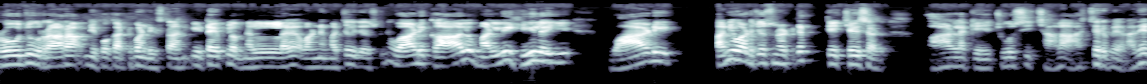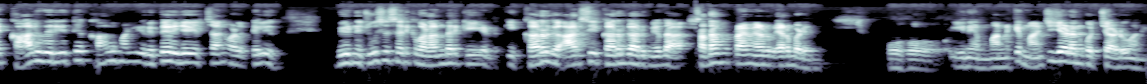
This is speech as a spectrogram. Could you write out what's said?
రోజు రారా నీకు ఒక అట్టుబండి ఇస్తాను. ఈ టైప్లో మెల్లగా వాడిని మచ్చగా చేసుకుని వాడి కాలు మళ్ళీ హీల్ అయ్యి వాడి పని వాడు చేస్తున్నట్టుగా చేశాడు. వాళ్ళకి చూసి చాలా ఆశ్చర్యపోయారు. అదే కాలు విరిగితే కాలు మళ్ళీ రిపేర్ చేయొచ్చా అని వాళ్ళకి తెలియదు వీడిని చూసేసరికి వాళ్ళందరికీ ఈ కర్గ్ ఆర్సీ కర్గ్ గారి మీద సదాభిప్రాయం ఏర్పడింది. ఓహో ఈయన మనకి మంచి చేయడానికి వచ్చాడు అని.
